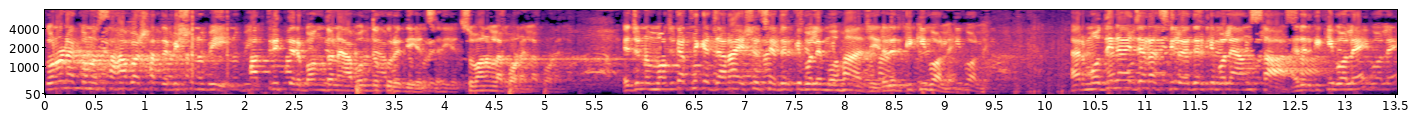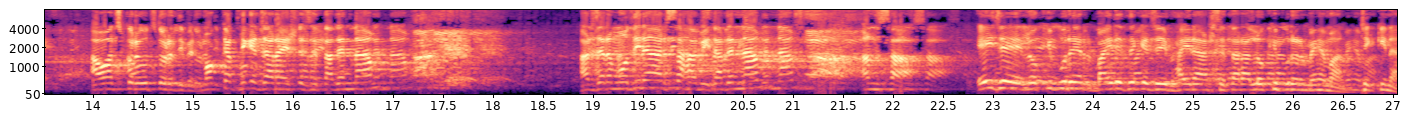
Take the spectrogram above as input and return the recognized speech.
কোন না কোন সাহাবার সাথে বিশ্বনবী ভাতৃত্বের বন্ধনে আবদ্ধ করে দিয়েছে। সুবহানাল্লাহ পড়েন। এজন্য মক্কা থেকে যারা এসেছে, এদেরকে বলে মুহাজির, এদেরকে কি বলে? আর মদিনায় যারা ছিল, এদেরকে বলে আনসার, এদেরকে কি বলে? আওয়াজ করে উত্তরে দিবেন। মক্কা থেকে যারা এসেছে, তাদের নাম? আর যারা মদিনার সাহাবি, তাদের নাম? আনসার এই যে লক্ষ্মীপুরের বাইরে থেকে যে ভাইরা আসছে, তারা লক্ষ্মীপুরের মেহমান, ঠিক কিনা?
